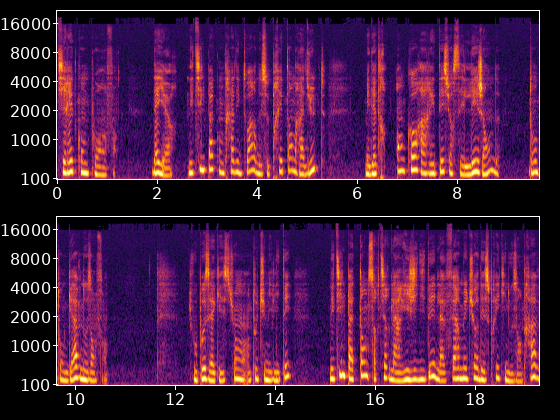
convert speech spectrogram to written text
tirés de contes pour enfants. D'ailleurs, n'est-il pas contradictoire de se prétendre adulte, mais d'être encore arrêté sur ces légendes dont on gave nos enfants? Je vous pose la question en toute humilité, n'est-il pas temps de sortir de la rigidité, de la fermeture d'esprit qui nous entrave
